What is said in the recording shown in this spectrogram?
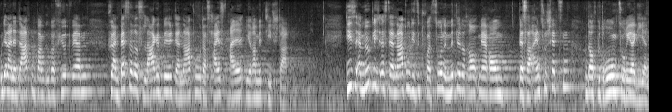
und in eine Datenbank überführt werden für ein besseres Lagebild der NATO, das heißt all ihrer Mitgliedstaaten. Dies ermöglicht es der NATO, die Situation im Mittelmeerraum besser einzuschätzen und auf Bedrohungen zu reagieren.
